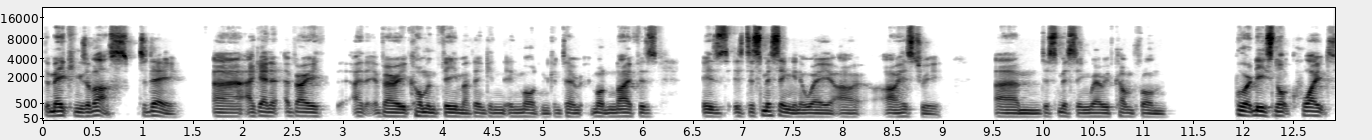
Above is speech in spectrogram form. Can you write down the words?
the makings of us today. Uh, again a very a, very common theme i think in, in modern contemporary modern life is is is dismissing in a way our our history um, dismissing where we've come from or at least not quite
